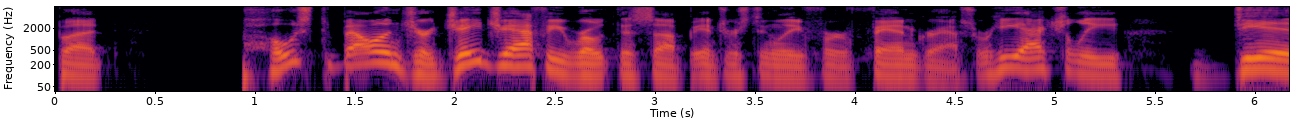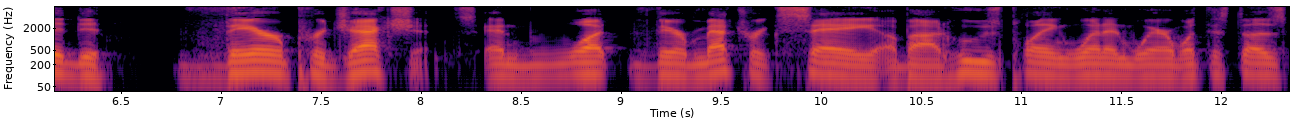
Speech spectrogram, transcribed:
but post Bellinger, Jay Jaffe wrote this up interestingly for Fangraphs, where he actually did their projections and what their metrics say about who's playing when and where, what this does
